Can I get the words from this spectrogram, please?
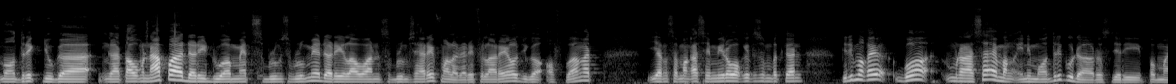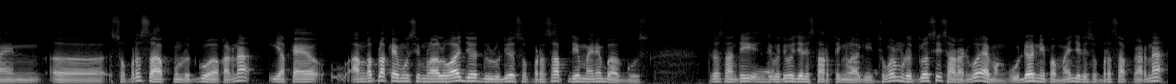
Modric juga nggak tahu kenapa dari dua match sebelum-sebelumnya dari lawan sebelum Sheriff malah dari Villarreal juga off banget yang sama Casemiro waktu itu sempet kan jadi makanya gua merasa emang ini Modric udah harus jadi pemain eh, super sub menurut gua karena ya kayak anggaplah kayak musim lalu aja dulu dia super sub dia mainnya bagus terus nanti Iya. tiba-tiba jadi starting lagi cuman menurut gua sih saran gua emang udah nih pemain jadi super sub karena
